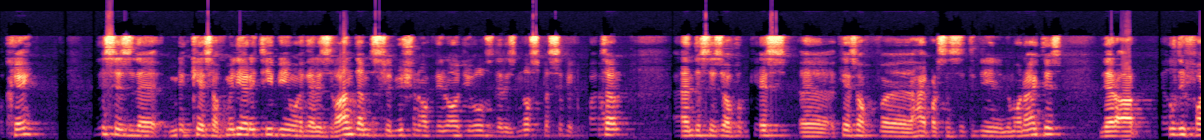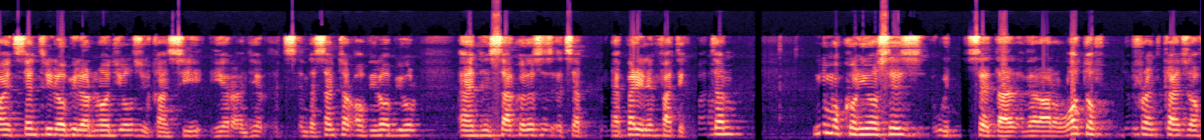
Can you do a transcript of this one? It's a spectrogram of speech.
Okay. This is the case of miliary TB where there is random distribution of the nodules. There is no specific pattern. And this is of a case, uh, case of uh, hypersensitivity pneumonitis. There are ill-defined centrilobular nodules. You can see here and here. It's in the center of the lobule. And in sarcoidosis, it's a, a perilymphatic pattern. Pneumoconiosis, we said that there are a lot of different kinds of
